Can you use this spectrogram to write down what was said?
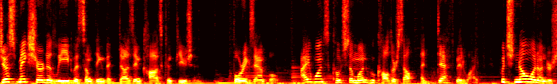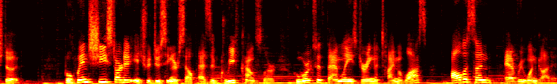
Just make sure to lead with something that doesn't cause confusion. For example, I once coached someone who called herself a death midwife, which no one understood. But when she started introducing herself as a grief counselor who works with families during a time of loss, all of a sudden everyone got it.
